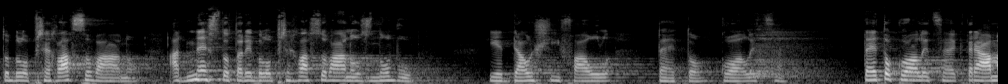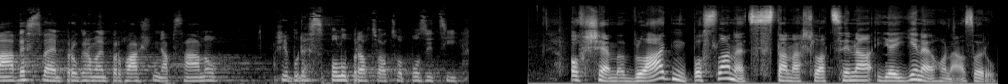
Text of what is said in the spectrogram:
to bylo přehlasováno a dnes to tady bylo přehlasováno znovu, je další faul této koalice. Této koalice, která má ve svém programovém prohlášení napsáno, že bude spolupracovat s opozicí. Ovšem vládní poslanec Stana Šlacina je jiného názoru.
